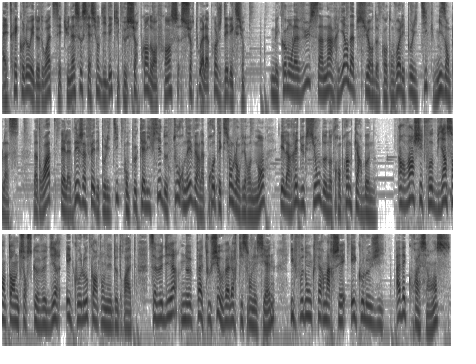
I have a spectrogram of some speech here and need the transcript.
Être écolo et de droite, c'est une association d'idées qui peut surprendre en France, surtout à l'approche d'élections. Mais comme on l'a vu, ça n'a rien d'absurde quand on voit les politiques mises en place. La droite, elle a déjà fait des politiques qu'on peut qualifier de tournées vers la protection de l'environnement et la réduction de notre empreinte carbone. En revanche, il faut bien s'entendre sur ce que veut dire écolo quand on est de droite. Ça veut dire ne pas toucher aux valeurs qui sont les siennes. Il faut donc faire marcher écologie avec croissance.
